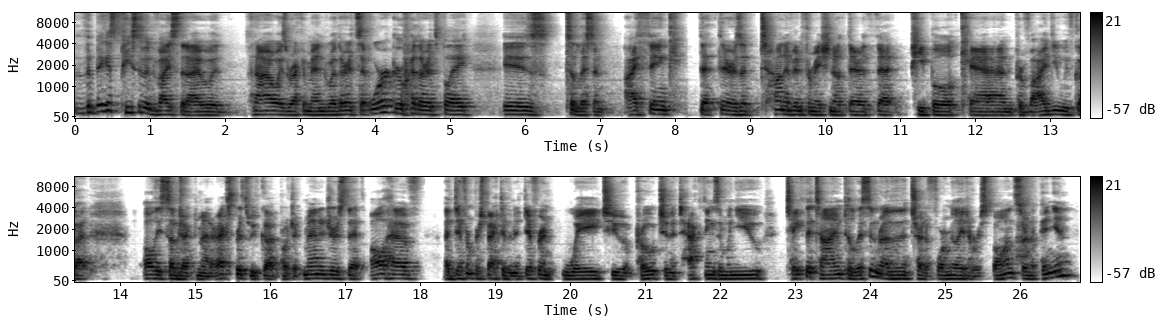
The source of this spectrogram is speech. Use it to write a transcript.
the biggest piece of advice that I would, and I always recommend, whether it's at work or whether it's play, is to listen. I think that there's a ton of information out there that people can provide you. We've got all these subject matter experts, we've got project managers that all have a different perspective and a different way to approach and attack things. And when you take the time to listen rather than try to formulate a response or an opinion,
